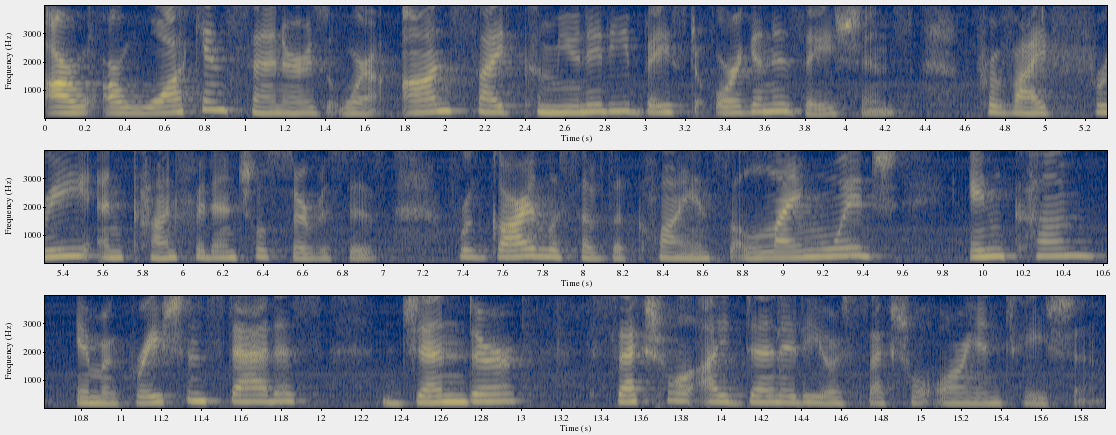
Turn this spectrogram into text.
are, are walk in centers where on site community based organizations provide free and confidential services regardless of the client's language, income, immigration status, gender, sexual identity, or sexual orientation.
